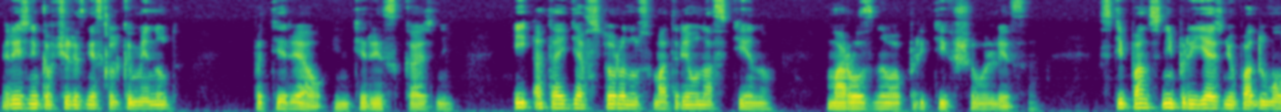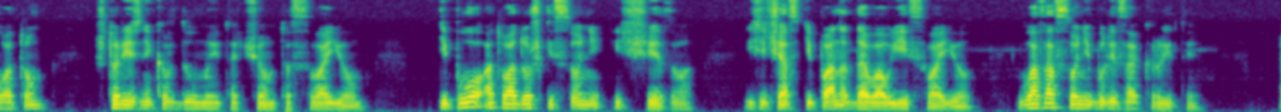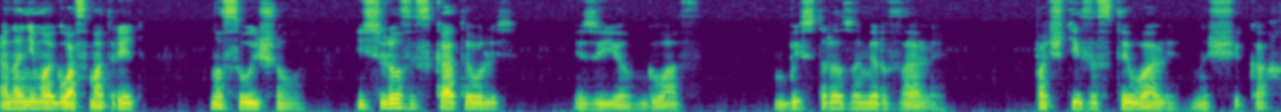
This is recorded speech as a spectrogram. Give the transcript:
Резников через несколько минут потерял интерес к казни и, отойдя в сторону, смотрел на стену морозного притихшего леса. Степан с неприязнью подумал о том, что Резников думает о чем то своем. Тепло от ладошки Сони исчезло, и сейчас Степан отдавал ей свое. Глаза Сони были закрыты. Она не могла смотреть, но слышала, и слезы скатывались из ее глаз. Быстро замерзали, почти застывали на щеках.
